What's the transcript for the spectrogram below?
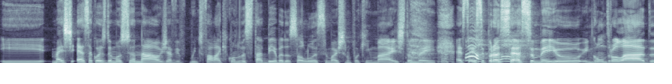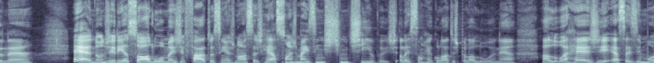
E, mas essa coisa do emocional, já vi muito falar que quando você está bêbado, sua lua se mostra um pouquinho mais também. esse processo meio incontrolado, né? É, não diria só a lua, mas de fato, assim, as nossas reações mais instintivas, elas são reguladas pela lua, né? A lua rege essas emo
